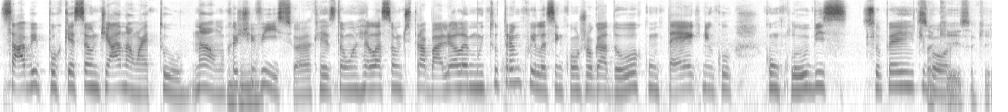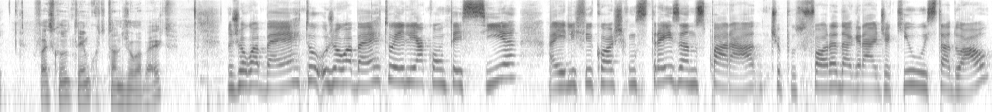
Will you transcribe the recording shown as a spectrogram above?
sabe, por questão de, ah, não, é tu. Não, nunca Uhum. tive isso. A questão, a relação de trabalho, ela é muito tranquila, assim, com o jogador, com o técnico, com clubes. Super de boa. Saquei, saquei. Faz quanto tempo que tu tá no jogo aberto? No jogo aberto, o jogo aberto ele acontecia, aí ele ficou acho que uns três anos parado, tipo, fora da grade aqui, o estadual.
